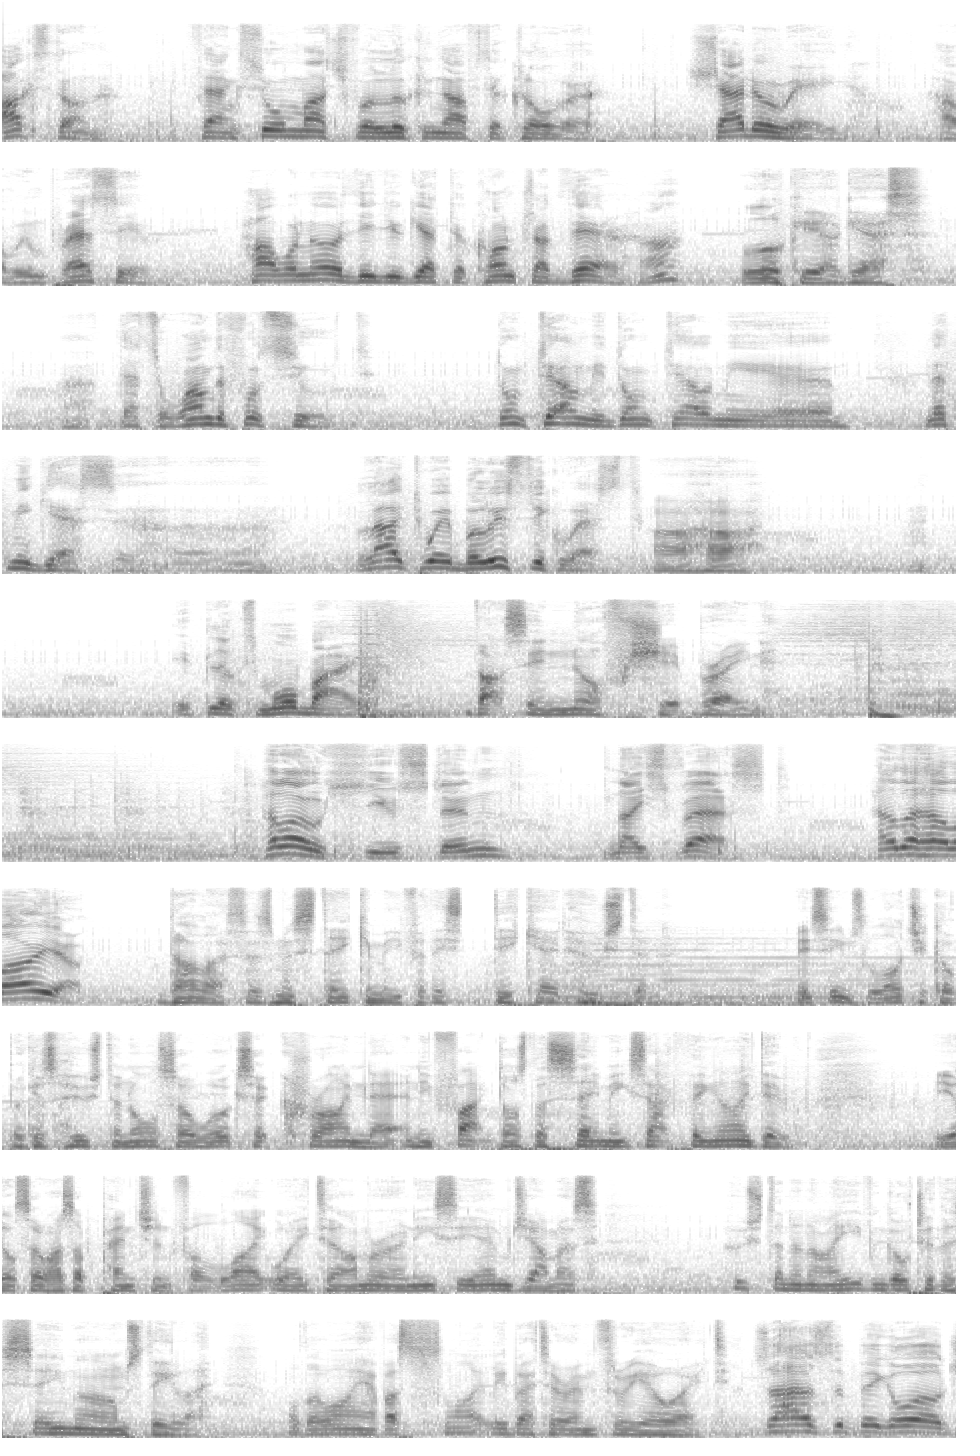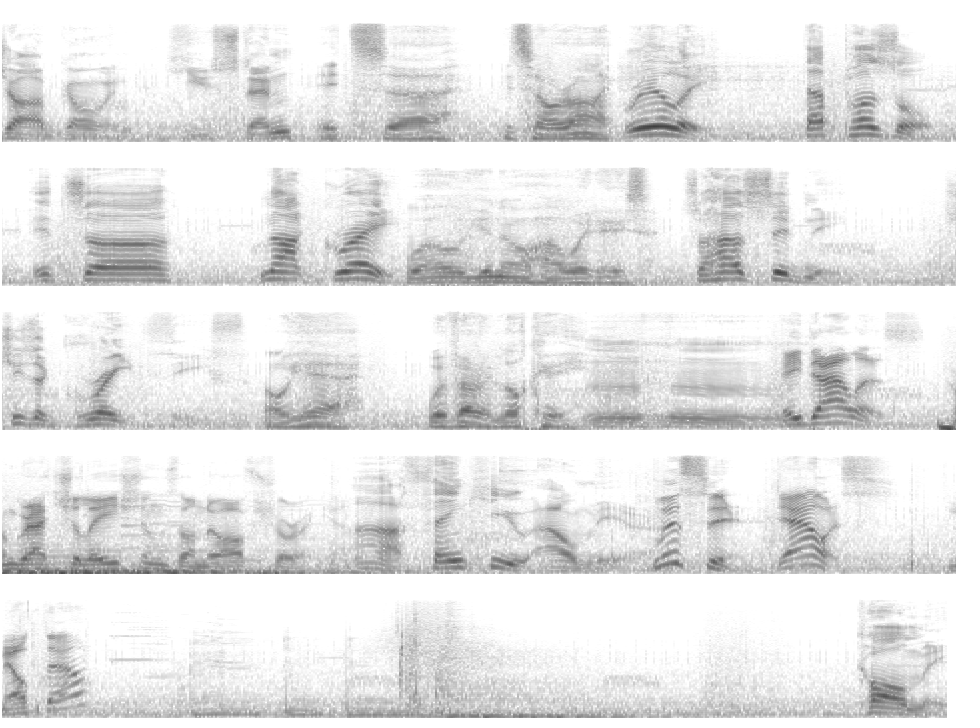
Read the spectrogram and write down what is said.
Hoxton, thanks so much for looking after Clover. Shadow Raid, how impressive. How on earth did you get the contract there, huh? Lucky, I guess. Uh, that's a wonderful suit. Don't tell me, don't tell me. Uh, let me guess. Uh, lightweight ballistic vest. Aha. It looks mobile. That's enough, shitbrain. Hello, Houston. Nice vest. How the hell are you? Dallas has mistaken me for this dickhead Houston. It seems logical because Houston also works at CrimeNet and in fact does the same exact thing I do. He also has a penchant for lightweight armour and ECM jammers. Houston and I even go to the same arms dealer, although I have a slightly better M308. So how's the big oil job going, Houston? It's, uh, it's alright. Really? That puzzle, it's, uh, not great. Well, you know how it is. So how's Sydney? She's a great thief. Oh yeah, we're very lucky. Mm-hmm. Hey, Dallas. Congratulations on the offshore account. Ah, thank you, Almir. Listen, Dallas. Meltdown? Call me.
